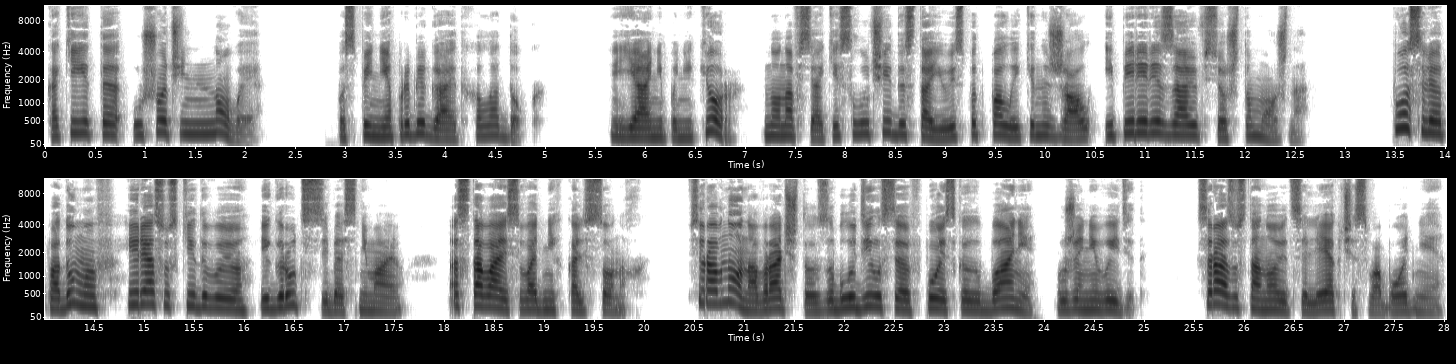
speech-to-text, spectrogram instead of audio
какие-то уж очень новые. По спине пробегает холодок. Я не паникер, но на всякий случай достаю из-под полы кинжал и перерезаю все, что можно. После, подумав, и рясу скидываю, и грудь с себя снимаю, оставаясь в одних кальсонах. Все равно наврать, что заблудился в поисках бани, уже не выйдет. Сразу становится легче, свободнее.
